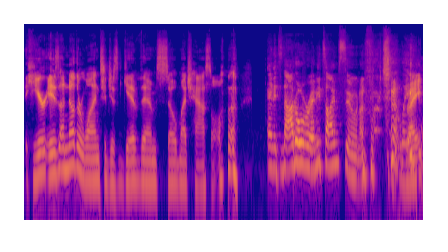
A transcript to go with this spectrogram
here is another one to just give them so much hassle and it's not over anytime soon, unfortunately. right?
